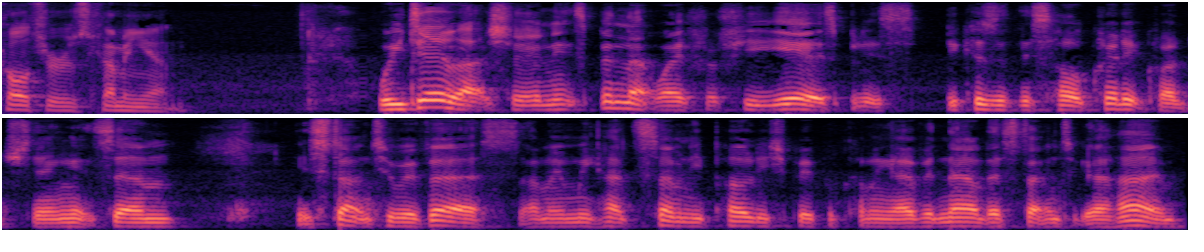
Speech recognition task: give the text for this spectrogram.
cultures coming in. We do actually, and it's been that way for a few years. But it's because of this whole credit crunch thing. It's um, it's starting to reverse. I mean, we had so many Polish people coming over. Now they're starting to go home.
